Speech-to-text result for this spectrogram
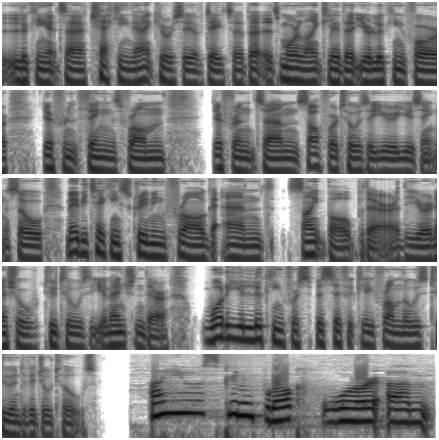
looking at uh, checking the accuracy of data, but it's more likely that you're looking for different things from different um, software tools that you're using. So maybe taking Screaming Frog and Sitebulb there, the, your initial two tools that you mentioned there. What are you looking for specifically from those two individual tools? I use Screaming Frog for um,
